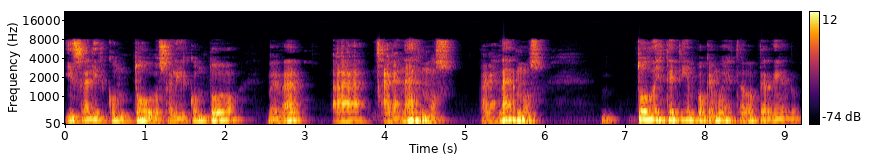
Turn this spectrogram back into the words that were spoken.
y salir con todo, salir con todo, ¿verdad? A, a ganarnos, a ganarnos todo este tiempo que hemos estado perdiendo,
